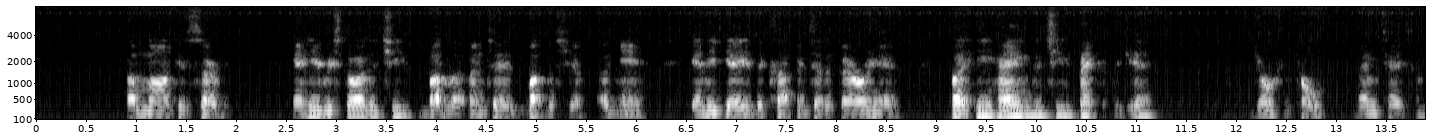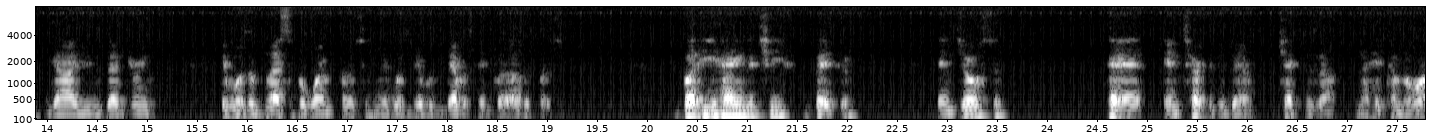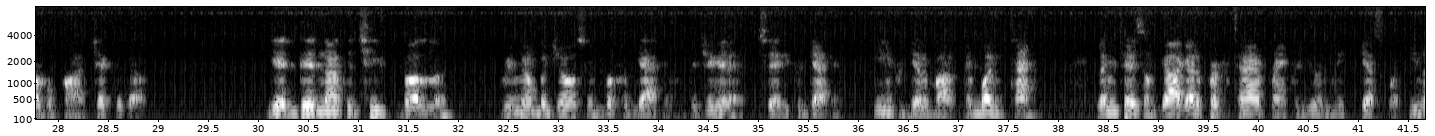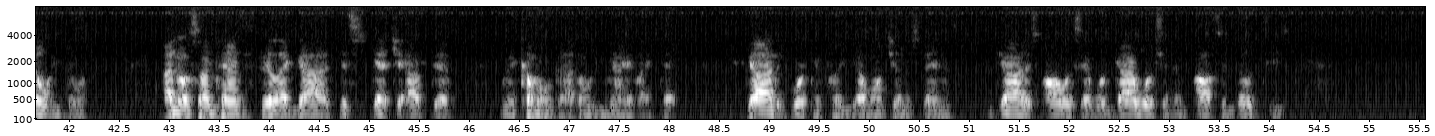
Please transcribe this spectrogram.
among his servants. And he restored the chief butler unto his butlership again. And he gave the cup into the Pharaoh's hand. But he hanged the chief baker. Did you hear Joseph told, let me tell you something. God used that dream. It was a blessing for one person, and it was it was devastating for the other person. But he hanged the chief baker, and Joseph had interpreted them Check this out. Now here come the horrible part. Check this out. Yet did not the chief butler remember Joseph, but forgot him. Did you hear that? Said he forgot him. He didn't forget about it. It wasn't time. Let me tell you something. God got a perfect time frame for you and me. Guess what? He know what he's doing. I know sometimes you feel like God just got you out there. I mean, come on, God, don't leave me out here like that. God is working for you. I want you to understand this. God is always at work. God works in impossibilities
